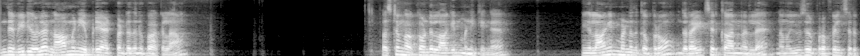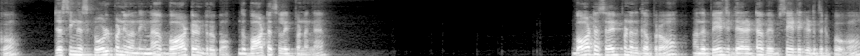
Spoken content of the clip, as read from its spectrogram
இந்த வீடியோவில் நாமினி எப்படி ஆட் பண்ணுறதுன்னு பார்க்கலாம். ஃபஸ்ட்டு உங்கள் அக்கௌண்ட்டை லாகின் பண்ணிக்கோங்க. நீங்கள் லாகின் பண்ணதுக்கப்புறம் இந்த ரைட் சைட் கார்னரில் நம்ம யூசர் ப்ரொஃபைல்ஸ் இருக்கும். ஜஸ்ட் இங்கே ஸ்க்ரோல் பண்ணி வந்தீங்கன்னா பாட்டன் இருக்கும். இந்த பாட்டை செலக்ட் பண்ணுங்கள் பாட்டை செலக்ட் பண்ணதுக்கப்புறம் அந்த பேஜ் டைரெக்டாக வெப்சைட்டுக்கு எடுத்துகிட்டு போகும்.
